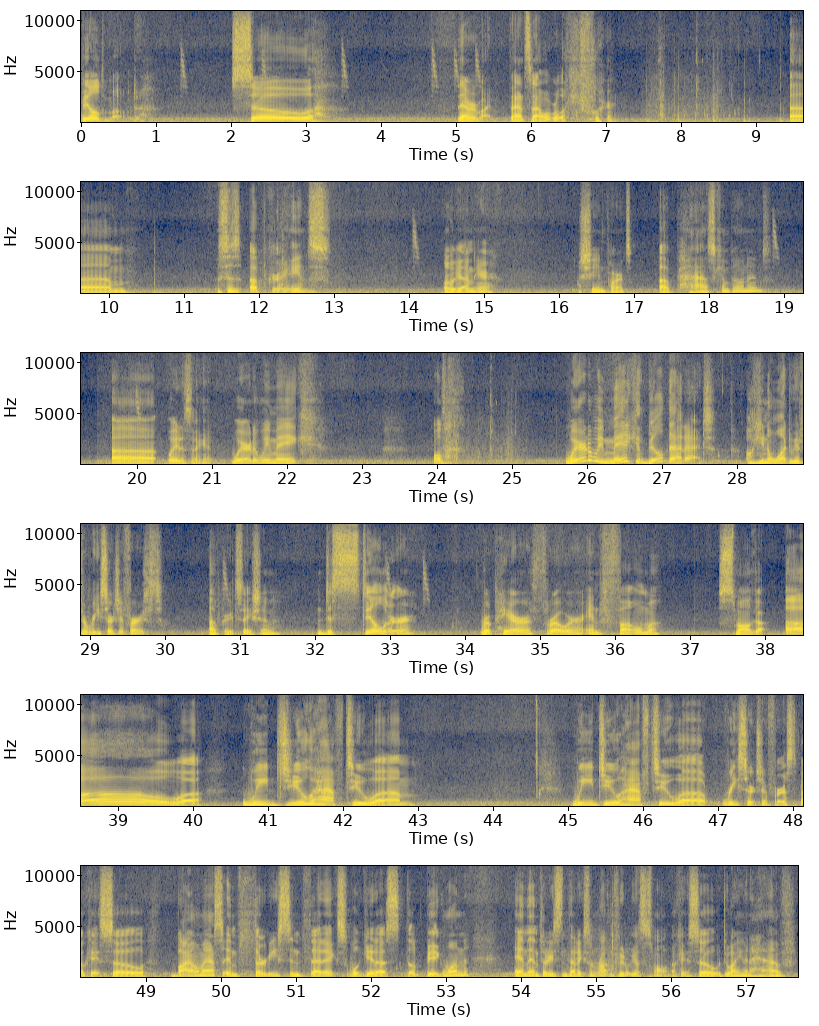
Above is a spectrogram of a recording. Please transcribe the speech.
Build mode. So... Never mind. That's not what we're looking for. Um, this is upgrades. What do we got in here? Machine parts. A pass component? Uh, wait a second. Where do we make? Hold on. Where do we make build that at? Oh, you know what? Do we have to research it first? Upgrade station, distiller, repair thrower, and foam. Small. Oh, we do have to. Um, we do have to uh, research it first. Okay, so biomass and 30 synthetics will get us the big one, and then 30 synthetics and rotten food will get us the small one. Okay, so do I even have?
